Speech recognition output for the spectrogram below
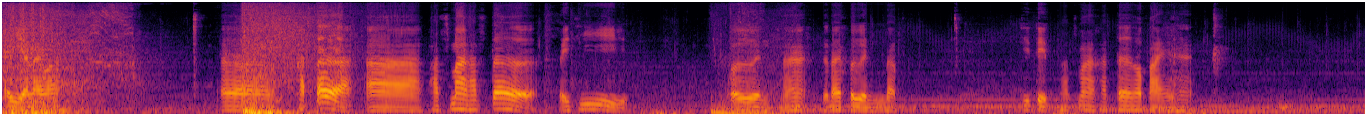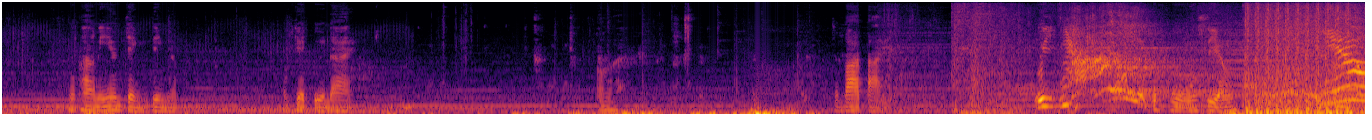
ไอ้อะไรวะ เอ่อ คัตเตอร์อะอ่าพลาสมาคัตเตอร์ไปที่ปืนนะฮะจะได้ปืนแบบที่ติดพลาสมาคัตเตอร์เข้าไปนะฮะในภาคนี้มันเจ๋งจริงครับสังเกตปืนได้โอ้ยจะบ้าตาย อุ้ย โอ้โห เสียงเงี้ยว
